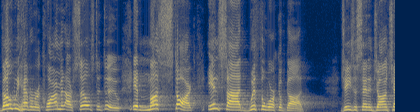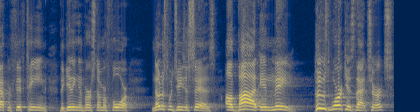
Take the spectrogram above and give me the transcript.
though we have a requirement ourselves to do, it must start inside with the work of God. Jesus said in John chapter 15, beginning in verse number 4, notice what Jesus says, abide in me. Whose work is that, church?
